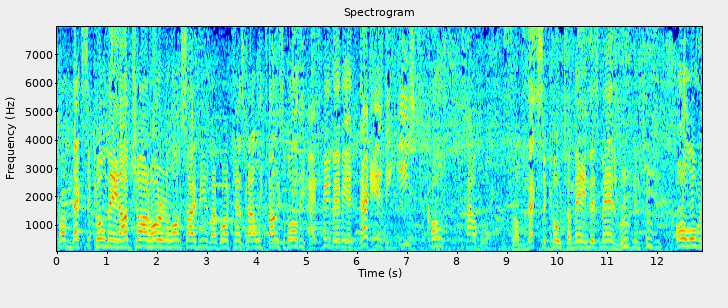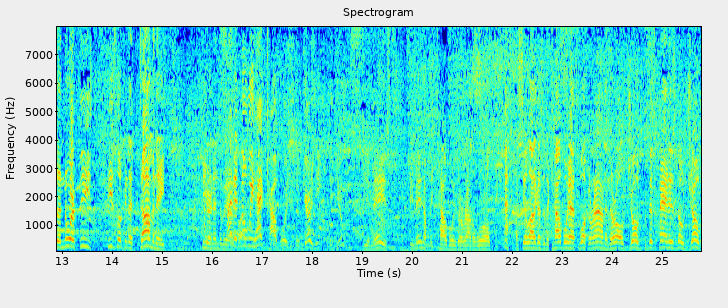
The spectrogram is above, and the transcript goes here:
from Mexico, Maine. I'm John Harden. Alongside me is my broadcast colleague Tommy Sabaldi. That's me, baby, and that is the East Coast Cowboy. From Mexico to Maine, this man's rooting and tooting all over the Northeast. He's looking to dominate here in NWA. I didn't know we had Cowboys in New Jersey. Did you? Be amazed. Be amazed how many cowboys are around the world. I see a lot of guys with the cowboy hats walking around, and they're all jokes. But this man is no joke.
